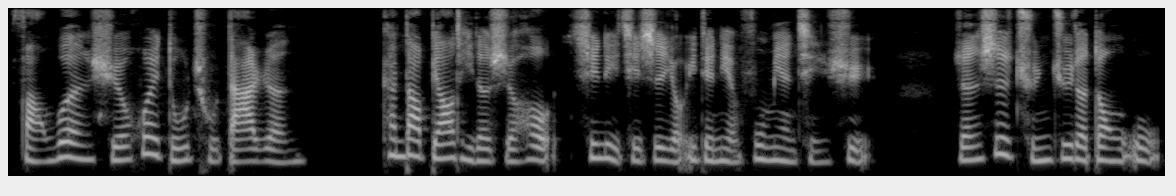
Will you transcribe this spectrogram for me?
访问学会独处达人。看到标题的时候，心里其实有一点点负面情绪。人是群居的动物，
